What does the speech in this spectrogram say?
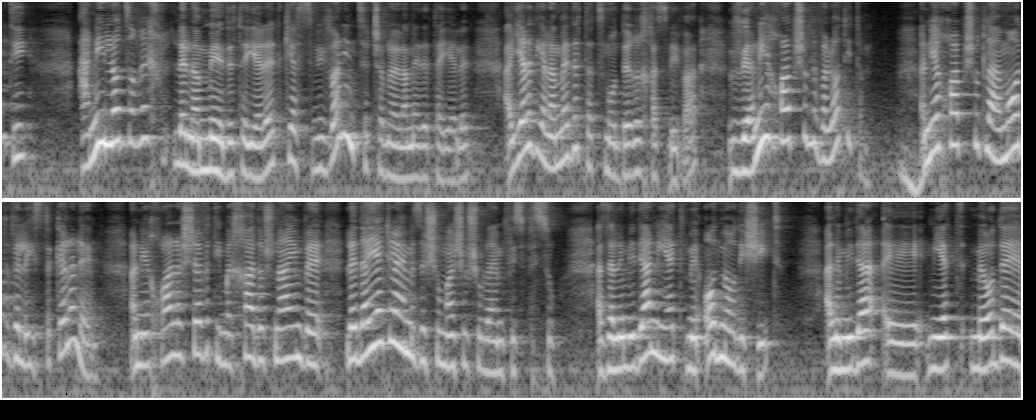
איתי, אני לא צריך ללמד את הילד, כי הסביבה נמצאת שם ללמד את הילד. הילד ילמד את עצמו דרך הסביבה, ואני יכולה פשוט לבלות איתם. אני יכולה פשוט לעמוד ולהסתכל עליהם. אני יכולה לשבת עם אחד או שניים ולדייק להם איזשהו משהו שאולי הם פספסו. אז הלמידה נהיית מאוד מאוד אישית. הלמידה אה, נהיית מאוד... אה,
